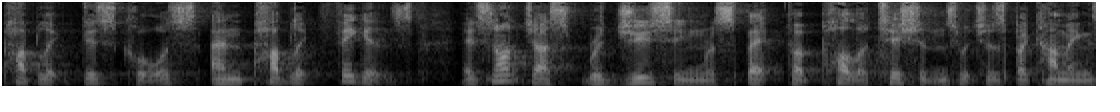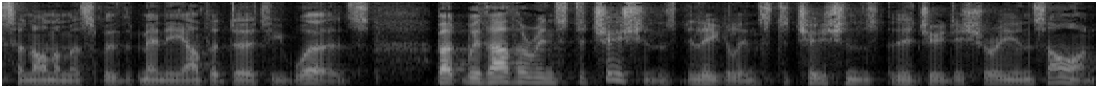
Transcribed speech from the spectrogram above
public discourse and public figures. It's not just reducing respect for politicians, which is becoming synonymous with many other dirty words, but with other institutions, legal institutions, the judiciary, and so on.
